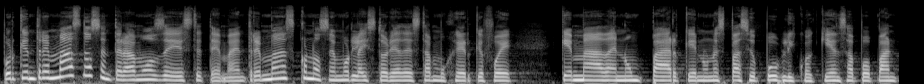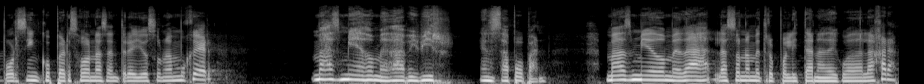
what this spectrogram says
Porque entre más nos enteramos de este tema, entre más conocemos la historia de esta mujer que fue quemada en un parque, en un espacio público aquí en Zapopan por cinco personas, entre ellos una mujer, más miedo me da vivir en Zapopan, más miedo me da la zona metropolitana de Guadalajara.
